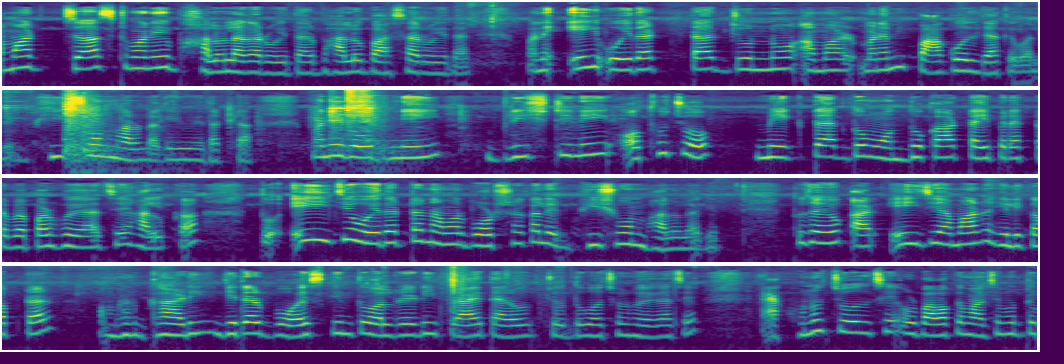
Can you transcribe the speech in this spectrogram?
আমার জাস্ট মানে ভালো লাগার ওয়েদার ভালোবাসার ওয়েদার মানে এই ওয়েদারটার জন্য আমার মানে আমি পাগল যাকে বলে, ভীষণ ভালো লাগে এই ওয়েদারটা মানে রোদ নেই, বৃষ্টি নেই, অথচ মেঘটা একদম অন্ধকার টাইপের একটা ব্যাপার হয়ে আছে, হালকা। তো এই যে ওয়েদারটা না আমার বর্ষাকালের ভীষণ ভালো লাগে। তো যাই হোক, আর এই যে আমার হেলিকপ্টার আমার গাড়ি, যেটার বয়স কিন্তু অলরেডি প্রায় তেরো, চোদ্দ বছর হয়ে গেছে এখনও চলছে। ওর বাবাকে মাঝে মধ্যে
